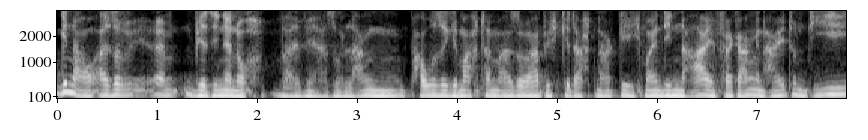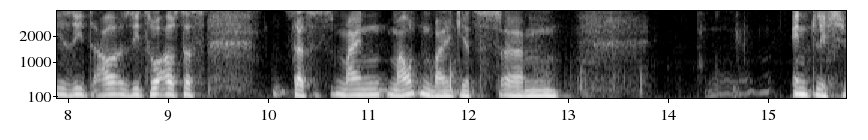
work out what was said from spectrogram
genau. Also ähm, wir sind ja noch, weil wir so lange Pause gemacht haben, also habe ich gedacht, na, gehe ich mal in die nahe Vergangenheit und die sieht, sieht so aus, dass, dass mein Mountainbike jetzt ähm, endlich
